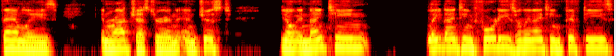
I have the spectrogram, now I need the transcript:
families in Rochester, and and just you know in 19 late 1940s, early 1950s.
